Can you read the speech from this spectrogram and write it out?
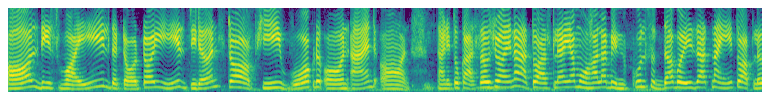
All this while the tortoise didn't stop he walked on and on आणि तो कासव जो आहे ना तो असल्या या मोहाला बिलकुल सुद्धा बळी जात नाही. तो आपलं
